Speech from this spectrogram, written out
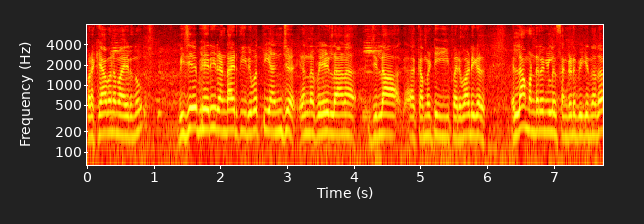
പ്രഖ്യാപനമായിരുന്നു. വിജയഭേരി രണ്ടായിരത്തി ഇരുപത്തി അഞ്ച് എന്ന പേരിലാണ് ജില്ലാ കമ്മിറ്റി ഈ പരിപാടികൾ എല്ലാ മണ്ഡലങ്ങളിലും സംഘടിപ്പിക്കുന്നത്.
